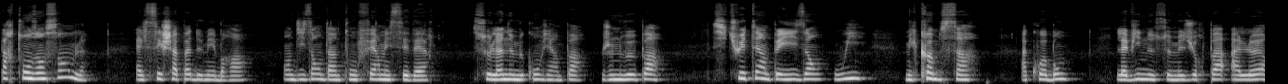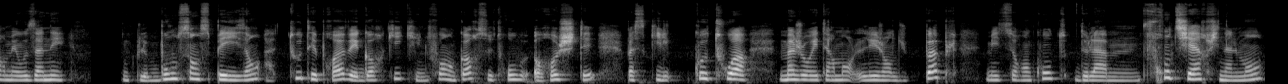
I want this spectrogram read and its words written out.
Partons ensemble. Elle s'échappa de mes bras, en disant d'un ton ferme et sévère Cela ne me convient pas, je ne veux pas. Si tu étais un paysan, oui, mais comme ça, à quoi bon? La vie ne se mesure pas à l'heure mais aux années. Donc le bon sens paysan à toute épreuve et Gorky qui une fois encore se trouve rejeté parce qu'il côtoie majoritairement les gens du peuple, mais il se rend compte de la hum, frontière finalement,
